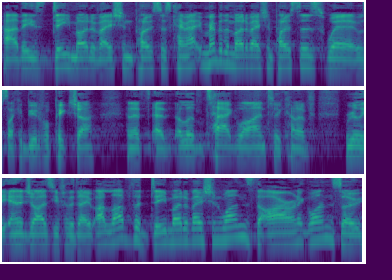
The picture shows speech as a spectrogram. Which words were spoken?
Uh, these demotivation posters came out. Remember the motivation posters where it was like a beautiful picture and a, a, little tagline to kind of really energize you for the day? I love the demotivation ones, the ironic ones. So,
